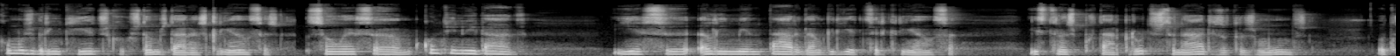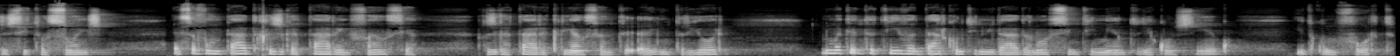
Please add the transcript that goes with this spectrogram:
Como os brinquedos que gostamos de dar às crianças são essa continuidade e esse alimentar da alegria de ser criança e se transportar para outros cenários, outros mundos, outras situações. Essa vontade de resgatar a infância, resgatar a criança interior, numa tentativa de dar continuidade ao nosso sentimento de aconchego e de conforto,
